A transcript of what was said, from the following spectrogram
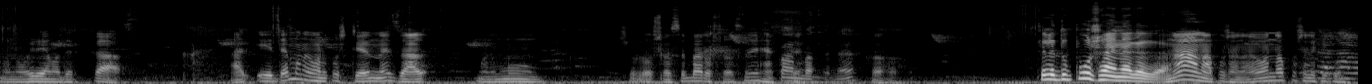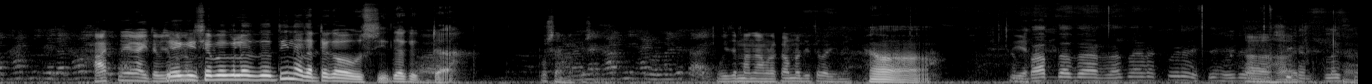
মানে ওইটাই আমাদের কাজ। আর এটা মানে অনেক কষ্টের নয় যা মানে মন ষোলোশো আছে বারোশো আছে হ্যাঁ। পান বান্ধে না? হ্যাঁ, হ্যাঁ। তাহলে তো পোষায় না কাকা? না না পোষা না। অন্য পোষালে কি করব? হাট নিয়ে গাইতে এই হিসেবে গুলো তো তিন হাজার টাকা উচিত এক একটা। পোষায় না পোষায় ওই যে মানে আমরা কামড়া দিতে পারি না। হ্যাঁ। বাপ দাদা রাজা এটা করে রাখছে এটা হ্যাঁ, হ্যাঁ। শিখান ফেলাইছে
